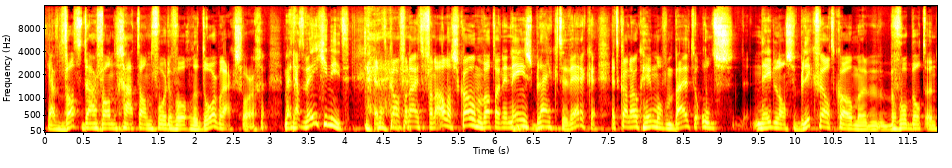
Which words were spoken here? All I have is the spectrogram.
Ja, wat daarvan gaat dan voor de volgende doorbraak zorgen? Maar ja. dat weet je niet. En het kan vanuit van alles komen wat dan ineens blijkt te werken. Het kan ook helemaal van buiten ons Nederlandse blikveld komen. Bijvoorbeeld een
